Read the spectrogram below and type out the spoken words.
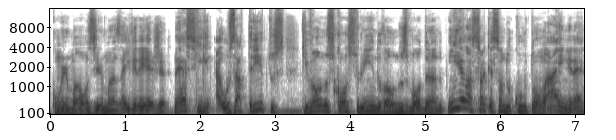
com irmãos e irmãs da igreja, né, assim, os atritos que vão nos construindo, vão nos moldando. Em relação à questão do culto online, né,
